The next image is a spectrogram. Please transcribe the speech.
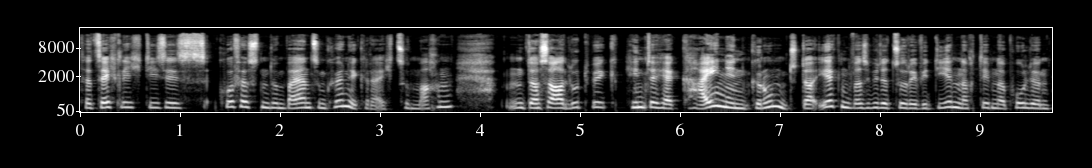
tatsächlich dieses Kurfürstentum Bayern zum Königreich zu machen, da sah Ludwig hinterher keinen Grund, da irgendwas wieder zu revidieren, nachdem Napoleon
